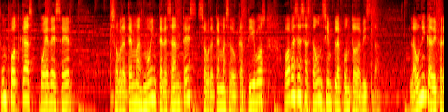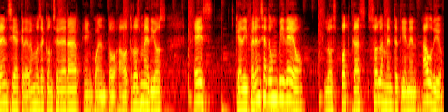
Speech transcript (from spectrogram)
un podcast puede ser sobre temas muy interesantes, sobre temas educativos o a veces hasta un simple punto de vista. La única diferencia que debemos de considerar en cuanto a otros medios es que a diferencia de un video, los podcasts solamente tienen audio.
